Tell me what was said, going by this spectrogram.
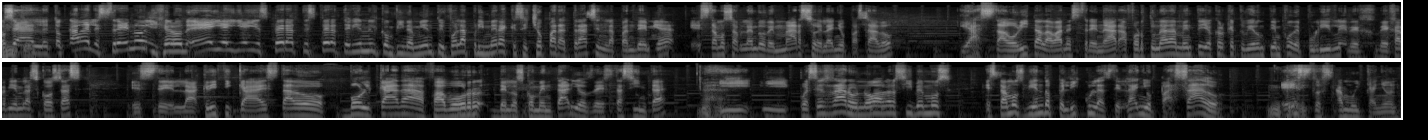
O sea, le tocaba el estreno y dijeron, ey, ey, ey, espérate, espérate, viene el confinamiento. Y fue la primera que se echó para atrás en la pandemia. Estamos hablando de marzo del año pasado. Y hasta ahorita la van a estrenar. Afortunadamente yo creo que tuvieron tiempo de pulirle y de dejar bien las cosas. Este, la crítica ha estado volcada a favor de los comentarios de esta cinta. Y, y, pues es raro, ¿no? A ver si vemos, estamos viendo películas del año pasado. Esto está muy cañón.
